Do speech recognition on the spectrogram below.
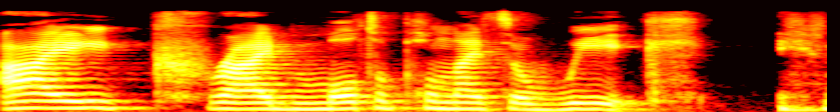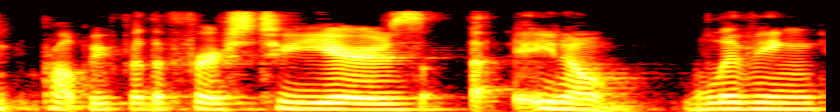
I cried multiple nights a week, probably for the first two years, you know, living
